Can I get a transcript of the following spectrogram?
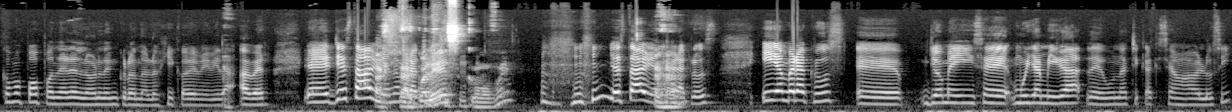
¿Cómo puedo poner el orden cronológico de mi vida? A ver, eh, yo estaba viviendo en Veracruz. ¿Cuál es? ¿Cómo fue? yo estaba viviendo en Veracruz. Y en Veracruz eh, yo me hice muy amiga de una chica que se llamaba Lucy.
